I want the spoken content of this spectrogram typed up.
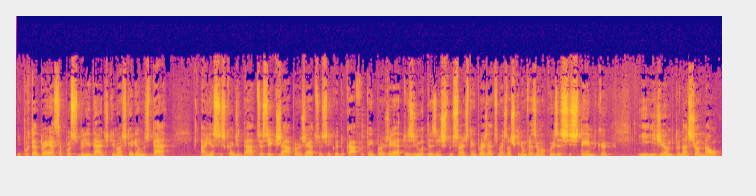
E, portanto, é essa possibilidade que nós queremos dar a esses candidatos. Eu sei que já há projetos, eu sei que o Educafro tem projetos e outras instituições têm projetos, mas nós queríamos fazer uma coisa sistêmica e, e de âmbito nacional.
